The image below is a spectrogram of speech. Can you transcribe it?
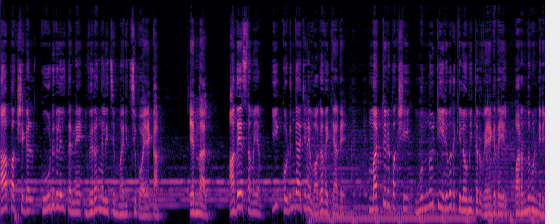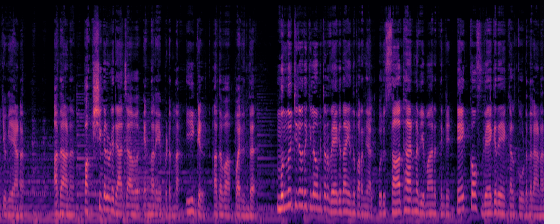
ആ പക്ഷികൾ കൂടുകളിൽ തന്നെ വിറങ്ങലിച്ച് മരിച്ചു പോയേക്കാം എന്നാൽ അതേസമയം ഈ കൊടുങ്കാറ്റിനെ വകവെക്കാതെ മറ്റൊരു പക്ഷി മുന്നൂറ്റി ഇരുപത് കിലോമീറ്റർ വേഗതയിൽ പറന്നുകൊണ്ടിരിക്കുകയാണ്. അതാണ് പക്ഷികളുടെ രാജാവ് എന്നറിയപ്പെടുന്ന ഈഗിൾ അഥവാ പരുന്ത്. മുന്നൂറ്റി ഇരുപത് കിലോമീറ്റർ വേഗത എന്ന് പറഞ്ഞാൽ ഒരു സാധാരണ വിമാനത്തിന്റെ ടേക്ക് ഓഫ് വേഗതയേക്കാൾ കൂടുതലാണ്.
